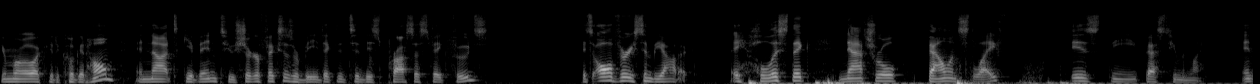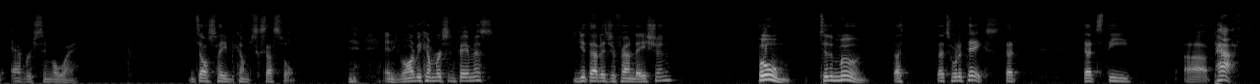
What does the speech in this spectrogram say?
You're more likely to cook at home and not give in to sugar fixes or be addicted to these processed fake foods. It's all very symbiotic. A holistic, natural, balanced life is the best human life in every single way. It's also how you become successful. And if you want to become rich and famous, you get that as your foundation. Boom, to the moon. That's that's what it takes. That that's the uh, path.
